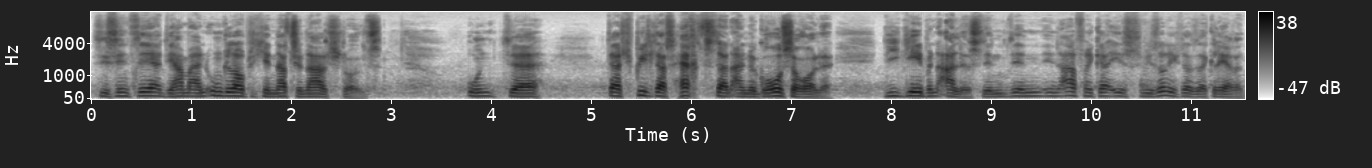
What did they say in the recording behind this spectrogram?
sie sind sehr, die haben einen unglaublichen Nationalstolz. Und äh, da spielt das Herz dann eine große Rolle. Die geben alles. Denn, denn in Afrika ist, wie soll ich das erklären?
